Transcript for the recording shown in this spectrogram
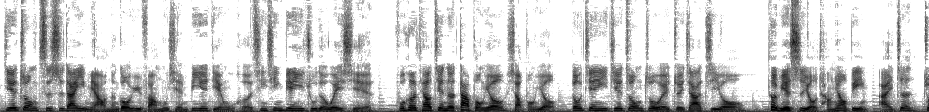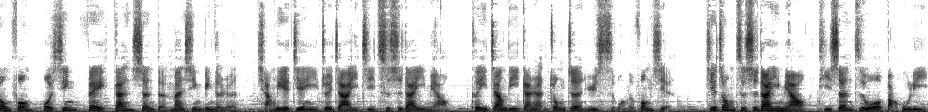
接种次世代疫苗能够预防目前 BA. 点五和新兴变异株的威胁。符合条件的大朋友、小朋友都建议接种作为追加剂哦。特别是有糖尿病、癌症、中风或心肺、肝肾等慢性病的人，强烈建议追加一剂次世代疫苗，可以降低感染重症与死亡的风险。接种次世代疫苗，提升自我保护力。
